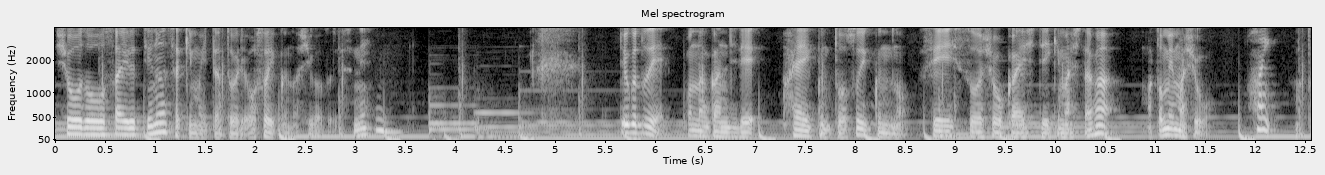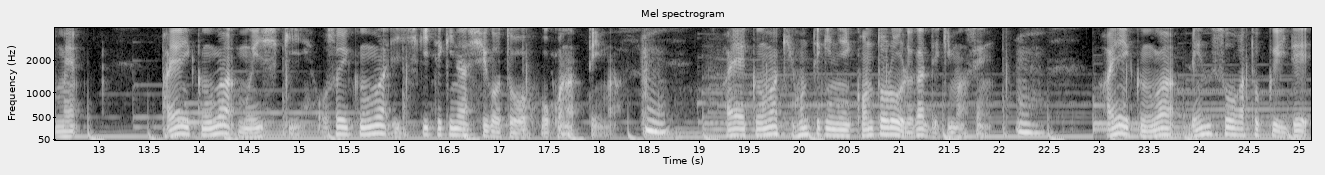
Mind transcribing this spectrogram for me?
衝動を抑えるっていうのはさっきも言った通り遅いくんの仕事ですね。うん。ということで、こんな感じで、早いくんと遅いくんの性質を紹介していきましたが、まとめましょはい。う。まとめ。早いくんは無意識、遅いくんは意識的な仕事を行っています。うん。早いくんは基本的にコントロールができません。うん。早いくんは連想が得意で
